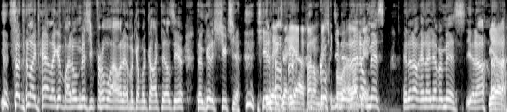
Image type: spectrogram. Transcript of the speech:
Something like that. Like if I don't miss you for a while and have a couple of cocktails here, then I'm going to shoot you. you Yeah, know, exactly. Yeah, if I don't miss you for a while, I don't miss. And I don't, and I never miss, you know? Yeah.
